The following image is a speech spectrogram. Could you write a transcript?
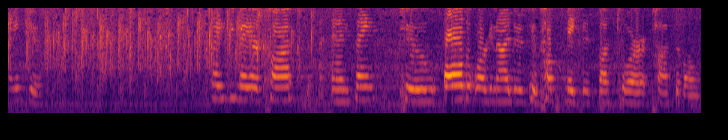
Thank you. Thank you, Mayor Coss, and thanks to all the organizers who helped make this bus tour possible.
